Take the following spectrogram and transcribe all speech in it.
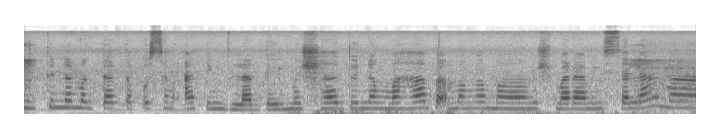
dito na magtatapos ang ating vlog dahil masyado nang mahaba mga mams. Maraming salamat!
